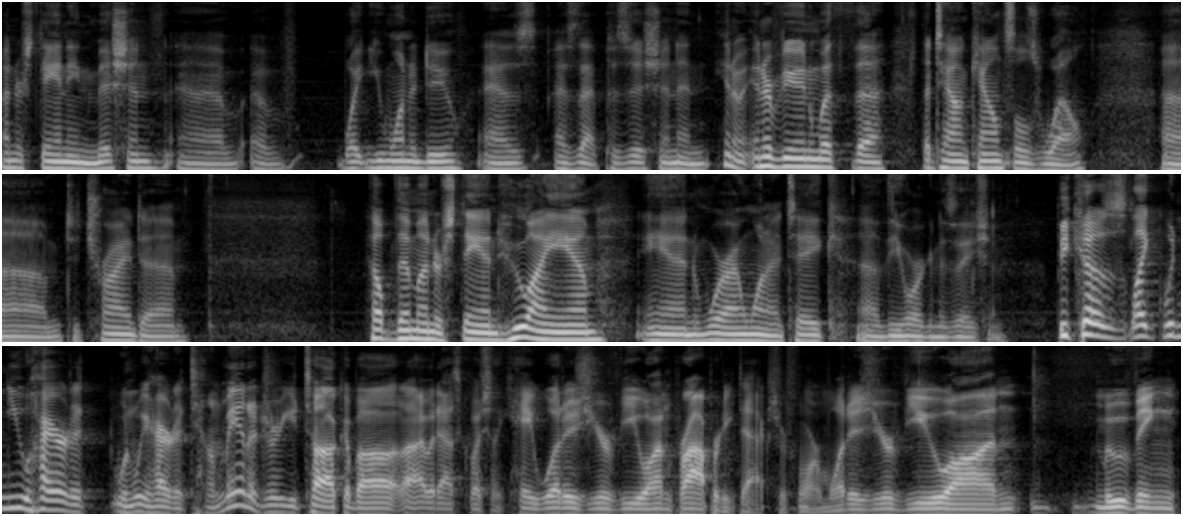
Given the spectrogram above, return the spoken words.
understanding mission uh, of what you want to do as as that position, and you know, interviewing with the the town council as well um, to try to help them understand who I am and where I want to take uh, the organization. Because like when you hired a when we hired a town manager you talk about i would ask a question like hey what is your view on property tax reform? What is your view on moving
